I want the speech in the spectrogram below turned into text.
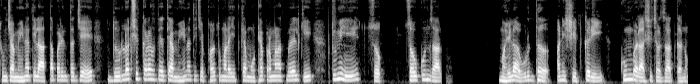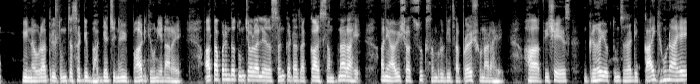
तुमच्या मेहनतीला आतापर्यंत जे दुर्लक्षित करत होते त्या मेहनतीचे फळ तुम्हाला इतक्या मोठ्या प्रमाणात मिळेल की तुम्ही चौ चौकून जाल. महिला वृद्ध आणि शेतकरी कुंभ राशीच्या जातकानो ही नवरात्री तुमच्यासाठी भाग्याची नवी पाठ घेऊन येणार आहे. आतापर्यंत तुमच्यावर आलेल्या संकटाचा काळ संपणार आहे आणि आयुष्यात सुख समृद्धीचा प्रवेश होणार आहे. हा विशेष ग्रहयोग तुमच्यासाठी काय घेऊन आहे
